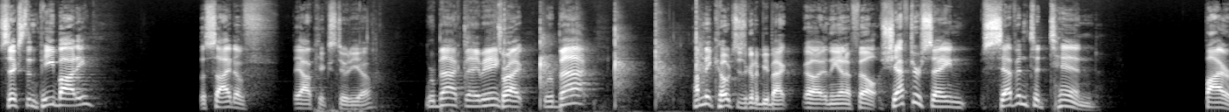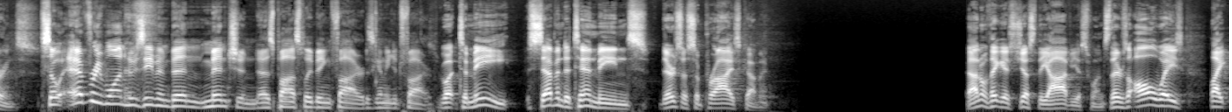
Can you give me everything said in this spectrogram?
Sixth and Peabody, the site of the Outkick studio. We're back, baby. That's right. We're back. How many coaches are going to be back uh, in the NFL? Schefter saying seven to ten firings. So everyone who's even been mentioned as possibly being fired is going to get fired. But to me, seven to ten means there's a surprise coming. I don't think it's just the obvious ones. There's always like,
